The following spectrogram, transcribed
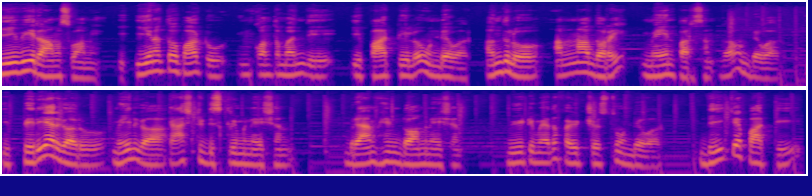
ఈవి రామస్వామి. ఈయనతో పాటు ఇంకొంతమంది ఈ పార్టీలో ఉండేవారు. అందులో అన్నాదొరై మెయిన్ పర్సన్గా ఉండేవారు. ఈ పెరియార్ గారు మెయిన్గా డిస్క్రిమినేషన్ బ్రాహ్మిన్ డామినేషన్ వీటి మీద ఫైట్ చేస్తూ ఉండేవారు. డీకే పార్టీ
